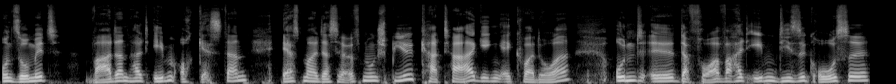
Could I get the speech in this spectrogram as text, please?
und somit war dann halt eben auch gestern erstmal das Eröffnungsspiel Katar gegen Ecuador und äh, davor war halt eben diese große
